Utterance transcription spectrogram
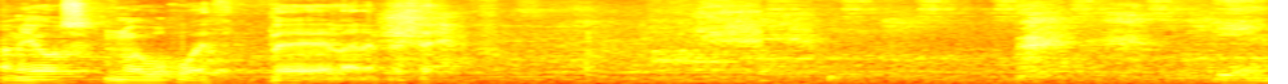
Amigos, nuevo juez de la NPC. Bien.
